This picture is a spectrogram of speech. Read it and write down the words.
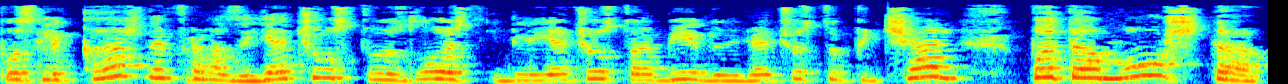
После каждой фразы я чувствую злость, или я чувствую обиду, или я чувствую печаль, потому что...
